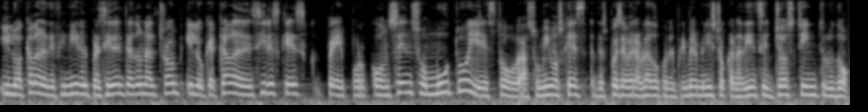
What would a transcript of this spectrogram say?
y lo acaba de definir el presidente Donald Trump y lo que acaba de decir es que es por consenso mutuo y esto asumimos que es después de haber hablado con el primer ministro canadiense Justin Trudeau.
